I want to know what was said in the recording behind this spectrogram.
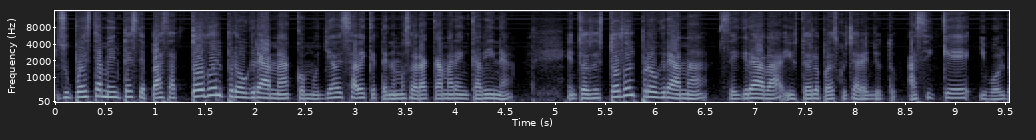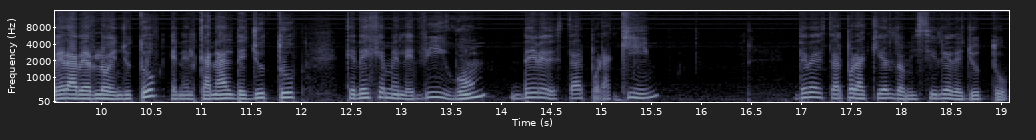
supuestamente se pasa todo el programa, como ya sabe que tenemos ahora cámara en cabina, entonces todo el programa se graba y usted lo puede escuchar en YouTube. Así que, y volver a verlo en YouTube, en el canal de YouTube, que déjeme le digo, debe de estar por aquí. Debe de estar por aquí el domicilio de YouTube.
